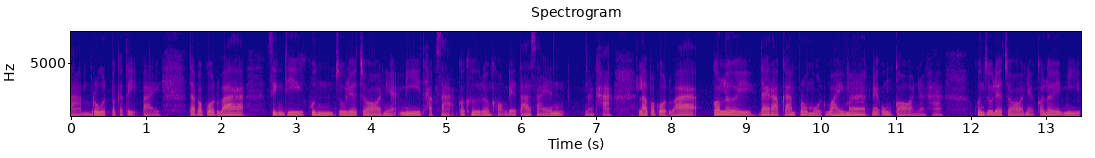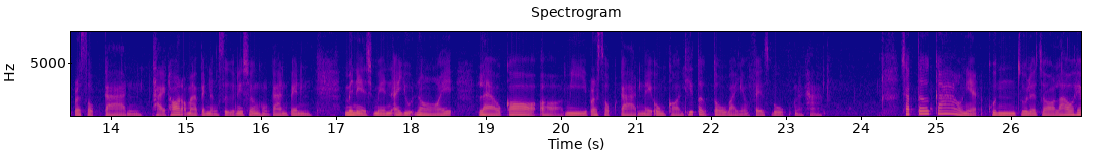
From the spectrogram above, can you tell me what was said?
ตามรูทปกติไป แต่ปรากฏว่าสิ่งที่คุณจูเลียจอเนี่ยมีทักษะก็คือเรื่องของ Data Science นะคะ แล้วปรากฏว่า ก็เลยได้รับการโปรโมทไวมากในองค์กรนะคะ คุณจูเลียจอเนี่ยก็เลยมีประสบการณ์ถ่ายทอดออกมาเป็นหนังสือในเชิงของการเป็น Management อายุน้อย แล้วก็มีประสบการณ์ในองค์กรที่เติบโตไวอย่าง Facebook นะคะ chapter 9เนี่ยคุณจูเลียจอเล่าให้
